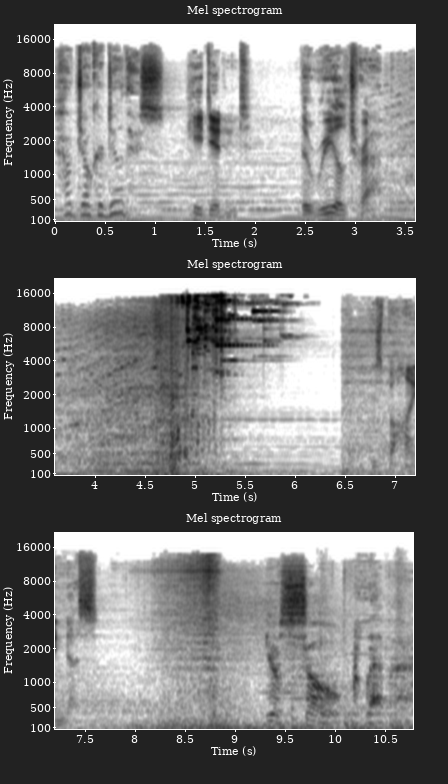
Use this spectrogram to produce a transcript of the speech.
How'd Joker do this? He didn't. The real trap behind us. You're so clever.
